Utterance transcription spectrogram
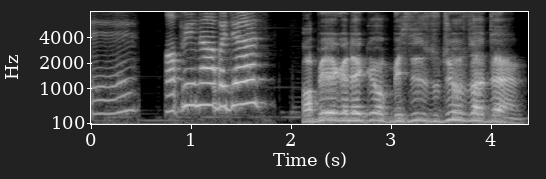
Eee kapıyı ne yapacağız? Kapıya gerek yok. Biz sizi tutuyoruz zaten.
